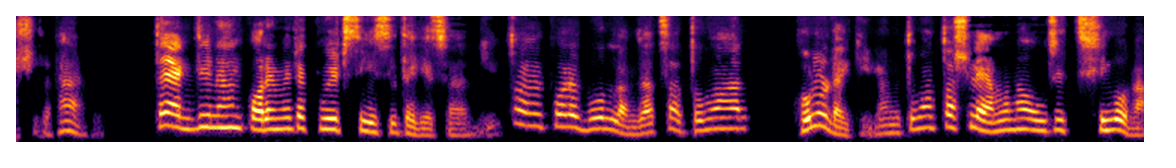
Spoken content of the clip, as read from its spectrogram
আসলে হ্যাঁ তো একদিন এখন পরে মেয়েটা কুয়েট সিএসসি তে গেছে আর কি তো আমি পরে বললাম যে আচ্ছা তোমার হলোটা কি মানে তোমার তো আসলে এমন হওয়া উচিত ছিল না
